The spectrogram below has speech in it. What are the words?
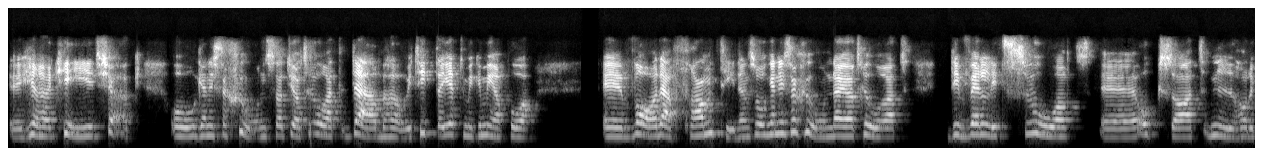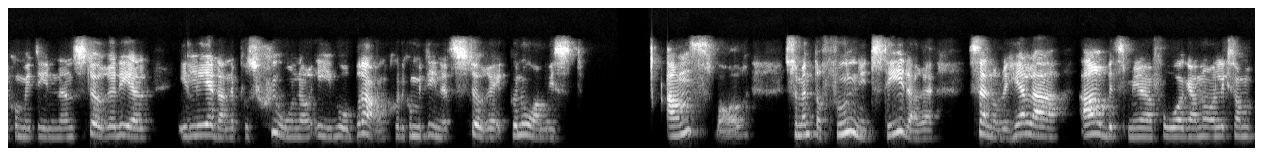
hierarki i ett kök och organisation. Så att jag tror att där behöver vi titta jättemycket mer på eh, vad är framtidens organisation? Där jag tror att det är väldigt svårt eh, också att nu har det kommit in en större del i ledande positioner i vår bransch och det kommit in ett större ekonomiskt ansvar som inte har funnits tidigare. Sen har du hela arbetsmiljöfrågan och liksom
